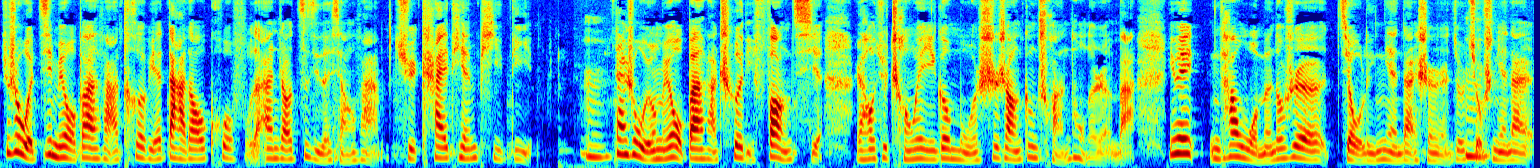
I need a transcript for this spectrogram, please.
就是我既没有办法特别大刀阔斧的按照自己的想法去开天辟地。嗯，但是我又没有办法彻底放弃，然后去成为一个模式上更传统的人吧。因为你看，我们都是九零年代生人，就是九十年代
